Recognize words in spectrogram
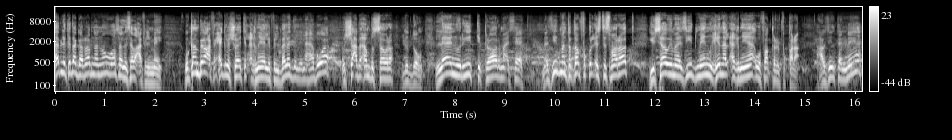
قبل كده جربنا ان هو وصل ل 7% وكان بيقع في حجر شوية الأغنياء اللي في البلد اللي نهبوها والشعب قام بالثورة ضدهم. لا نريد تكرار مأساة. مزيد من تدفق الاستثمارات يساوي مزيد من غنى الأغنياء وفقر الفقراء. عاوزين تنمية؟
